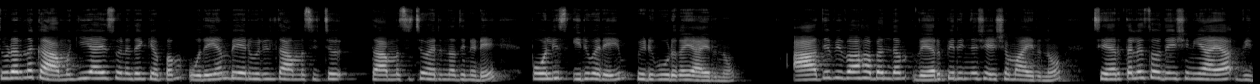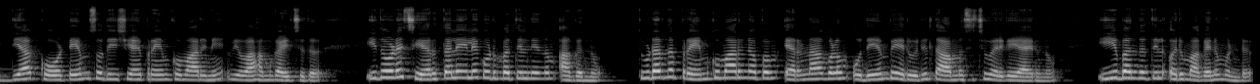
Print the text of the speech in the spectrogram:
തുടർന്ന് കാമുകിയായ സുനിതയ്ക്കൊപ്പം ഉദയം പേരൂരിൽ താമസിച്ചു താമസിച്ചു വരുന്നതിനിടെ പോലീസ് ഇരുവരെയും പിടികൂടുകയായിരുന്നു. ആദ്യ വിവാഹബന്ധം വേർപിരിഞ്ഞ ശേഷമായിരുന്നു ചേർത്തല സ്വദേശിനിയായ വിദ്യ കോട്ടയം സ്വദേശിയായ പ്രേംകുമാറിനെ വിവാഹം കഴിച്ചത്. ഇതോടെ ചേർത്തലയിലെ കുടുംബത്തിൽ നിന്നും അകന്നു. തുടർന്ന് പ്രേംകുമാറിനൊപ്പം എറണാകുളം ഉദയം പേരൂരിൽ താമസിച്ചു വരികയായിരുന്നു. ഈ ബന്ധത്തിൽ ഒരു മകനുമുണ്ട്.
